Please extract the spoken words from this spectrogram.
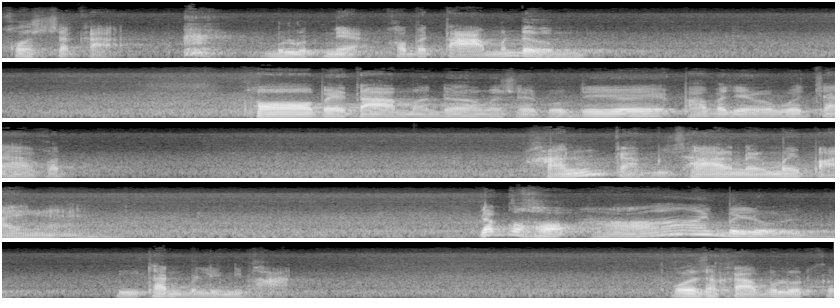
โคสกะบุรุษเนี่ยเขาไปตามเหมือนเดิม พอไปตามเหมือนเดิมมาเสร็จปุ๊บทีพระประเจกพระพุทธเจ้าก็หันกลับอีกทางหนึ่งไม่ไปไง แล้วก็เหาะหายไปเลยอยู่ท่านปรินิพพาน โทสกาบุรุษก็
